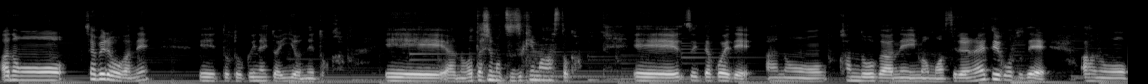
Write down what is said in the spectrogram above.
あのー、喋る方がね、えっ、ー、と、得意な人はいいよねとか、えー、あの私も続けますとか、えー、そういった声で、あの感動がね、今も忘れられないということで、あの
